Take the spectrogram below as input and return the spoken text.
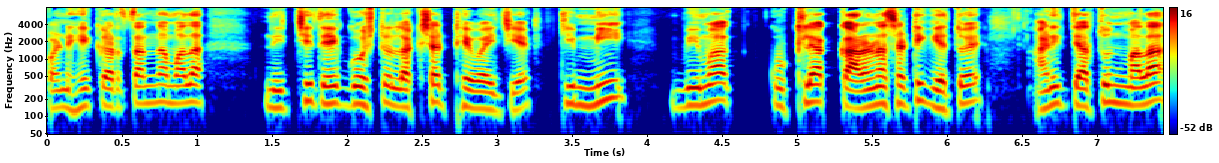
पण हे करताना मला निश्चित एक गोष्ट लक्षात ठेवायची आहे की मी विमा कुठल्या कारणासाठी घेतोय आणि त्यातून मला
